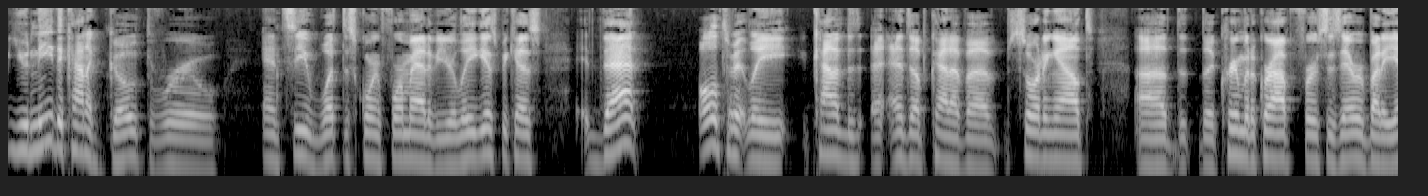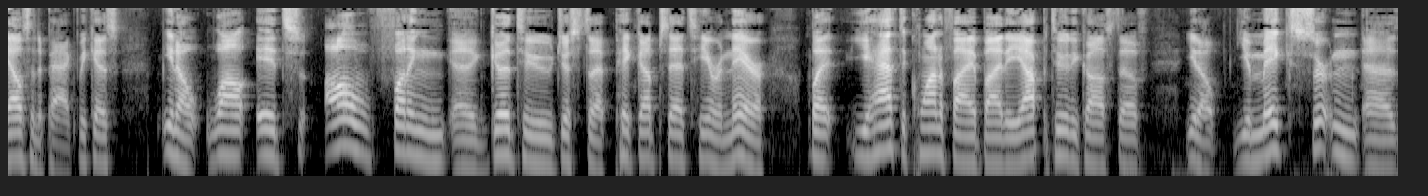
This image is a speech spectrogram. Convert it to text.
you need to kind of go through and see what the scoring format of your league is because that ultimately kind of ends up kind of uh, sorting out uh, the, the cream of the crop versus everybody else in the pack because you know while it's all fun and uh, good to just uh, pick upsets here and there but you have to quantify it by the opportunity cost of you know you make certain uh,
